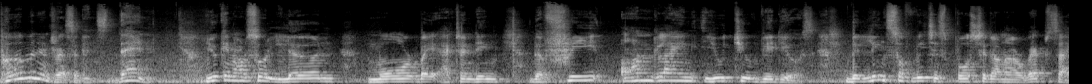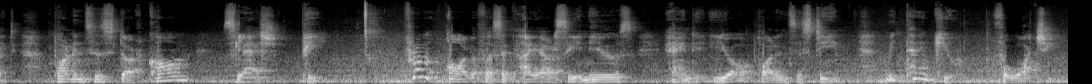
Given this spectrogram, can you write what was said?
permanent resident. Then you can also learn more by attending the free online YouTube videos, the links of which is posted on our website, polinsys.com slash p. From all of us at IRC News and your Polinsys team, we thank you for watching.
